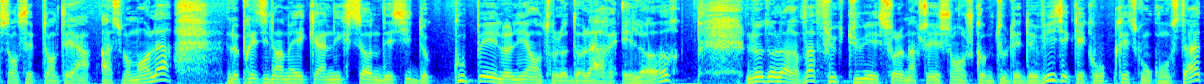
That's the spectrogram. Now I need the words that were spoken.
1971, à ce moment-là, le président américain Nixon décide de couper le lien entre le dollar et l'or. Le dollar va fluctuer sur le marché d'échange comme toutes les devises et qu'est-ce qu'on constate?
